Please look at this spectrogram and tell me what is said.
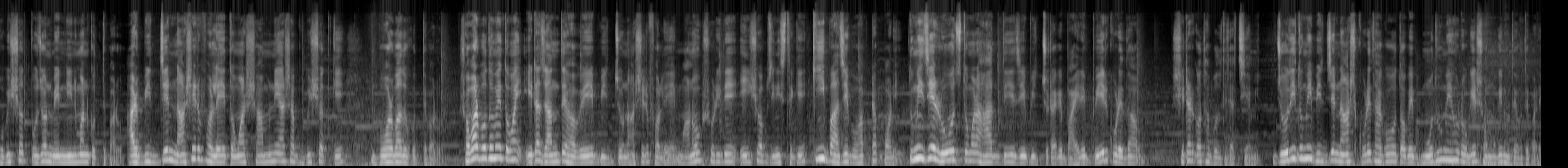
ভবিষ্যৎ প্রজন্মের নির্মাণ করতে পারো। আর বীর্যের নাশের ফলে তোমার সামনে আসা ভবিষ্যৎকে বরবাদও করতে পারো। সবার প্রথমে তোমায় এটা জানতে হবে বীর্য নাশের ফলে মানব শরীরে এই সব জিনিস থেকে কি বাজে প্রভাবটা পড়ে। তুমি যে রোজ তোমার হাত দিয়ে যে বীর্যটাকে বাইরে বের করে দাও, সেটার কথা বলতে যাচ্ছি আমি। যদি তুমি বীর্যের নাশ করে থাকো, তবে মধুমেহ রোগের সম্মুখীন হতে হতে পারে।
